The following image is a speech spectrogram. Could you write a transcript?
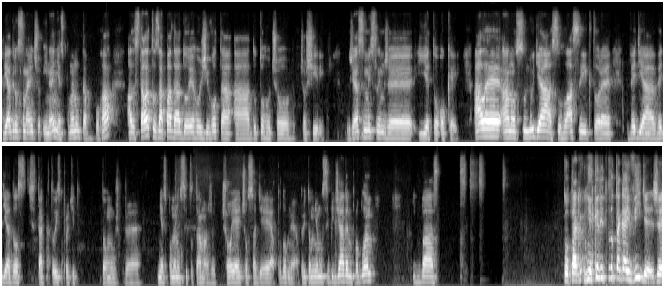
vyjadril sa na niečo iné, nespomenul tam Boha, ale stále to zapadá do jeho života a do toho, čo, čo šíri. Takže ja si myslím, že je to OK. Ale áno, sú ľudia a sú hlasy, ktoré vedia, vedia dosť takto ísť proti tomu, že nespomenú si to tam a že čo je, čo sa deje a podobne. A pritom nemusí byť žiaden problém, iba to tak, niekedy to tak aj vyjde, že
